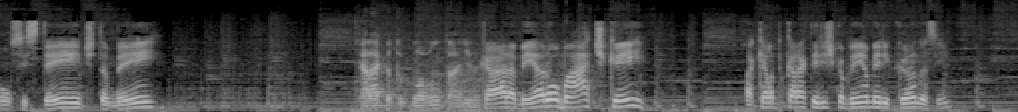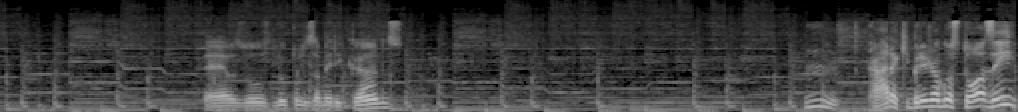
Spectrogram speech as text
consistente também. Caraca, eu tô com uma vontade, né? Cara, bem aromática, hein? Aquela característica bem americana, assim. É, usou os lúpulos americanos. Hum, cara, que breja gostosa, hein?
